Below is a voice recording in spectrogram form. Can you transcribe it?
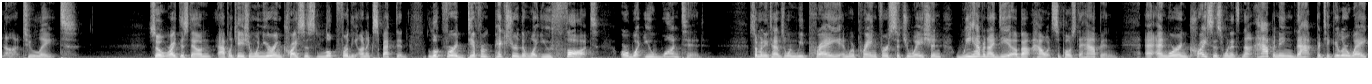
not too late. So write this down application. When you're in crisis, look for the unexpected. Look for a different picture than what you thought or what you wanted. So many times when we pray and we're praying for a situation, we have an idea about how it's supposed to happen. And we're in crisis when it's not happening that particular way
